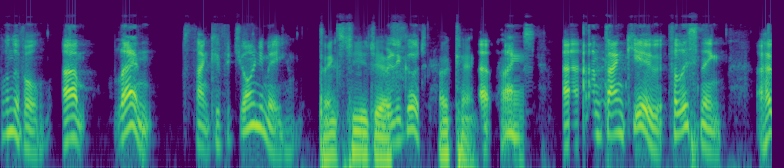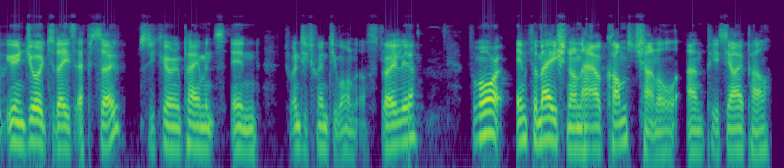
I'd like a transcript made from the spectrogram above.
Wonderful. Um, Len, thank you for joining me. Thanks to you, Jeff. Really good. Okay. Uh, thanks. Uh, and thank you for listening. I hope you enjoyed today's episode, Securing Payments in 2021 Australia. For more information on how Comms Channel and PCI Pal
